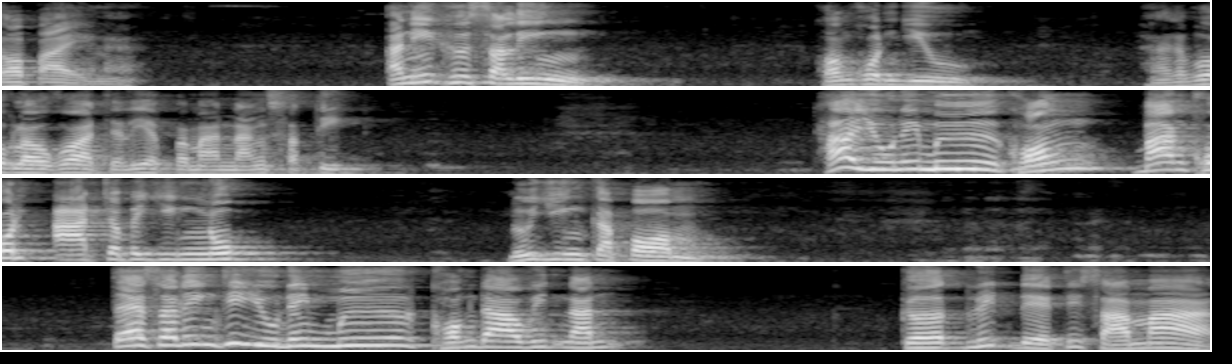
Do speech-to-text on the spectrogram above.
ต่อไปนะ อันนี้คือสลิงของคนยิวถ้าพวกเราก็อาจจะเรียกประมาณหนังสติก ถ้าอยู่ในมือของบางคนอาจจะไปยิงนก หรือยิงกระปอม แต่สลิงที่อยู่ในมือของดาวิดนั้น เกิดฤทธิเดชที่สามารถ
